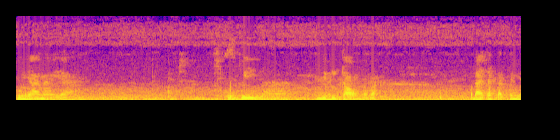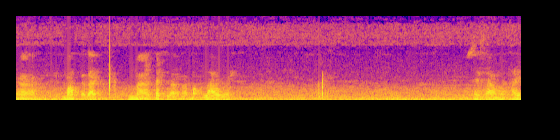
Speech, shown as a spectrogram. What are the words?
Khu nhà này là khu viên là như hình tròn các bạn đây chắc là cái nhà mót ở đây. Nhưng mà chắc là đã bỏ lao rồi. Hay sao mà thấy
